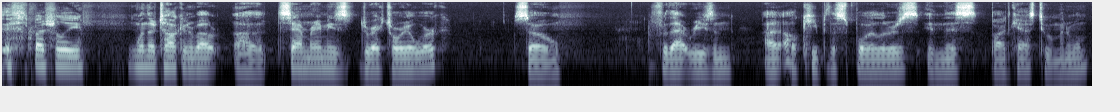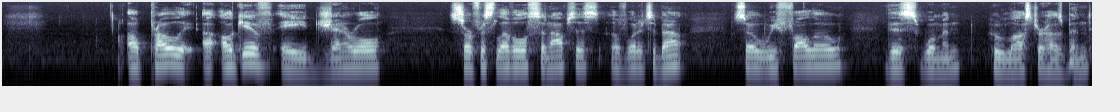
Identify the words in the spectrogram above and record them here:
Especially when they're talking about uh, Sam Raimi's directorial work. So, for that reason, I, I'll keep the spoilers in this podcast to a minimum. I'll probably uh, I'll give a general surface level synopsis of what it's about. So we follow this woman who lost her husband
